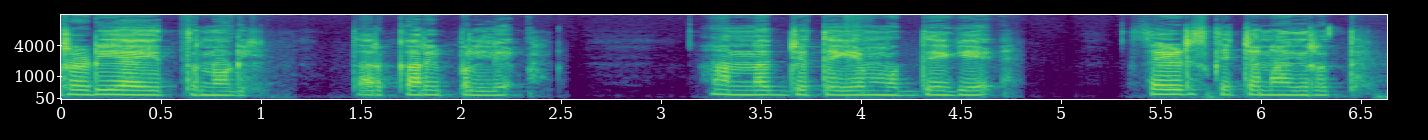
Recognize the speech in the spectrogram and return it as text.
ರೆಡಿ ಆಯಿತು ನೋಡಿ. ತರಕಾರಿ ಪಲ್ಯ. ಅನ್ನದ ಜೊತೆಗೆ ಮುದ್ದೆಗೆ. ಸೈಡ್ಸ್ಗೆ ಚೆನ್ನಾಗಿರುತ್ತೆ.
